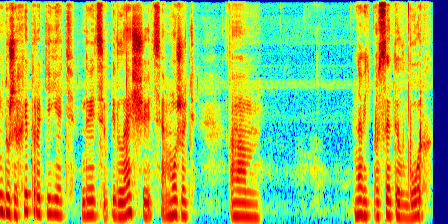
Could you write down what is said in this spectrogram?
Дуже хитро діють, дивіться, підлещуються, можуть ем, навіть просити в борг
